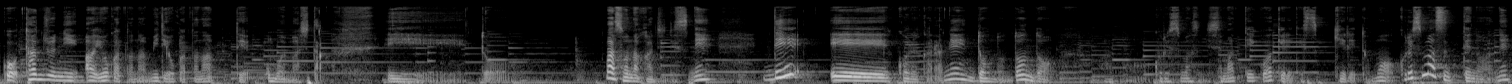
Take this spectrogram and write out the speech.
こう単純にあよかったな見てよかったなって思いました。えー、っとまあそんな感じですね。で、えー、これからねどんどんどんどんクリスマスに迫っていくわけですけれどもクリスマスっていうのはね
